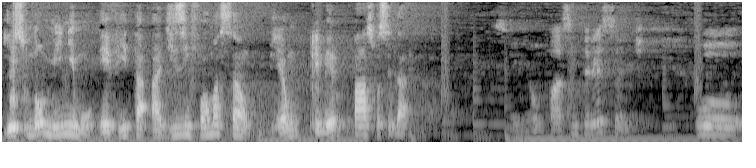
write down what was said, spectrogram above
Isso, no mínimo, evita a desinformação. Já é um primeiro passo a se dar. Sim, é um passo interessante o,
